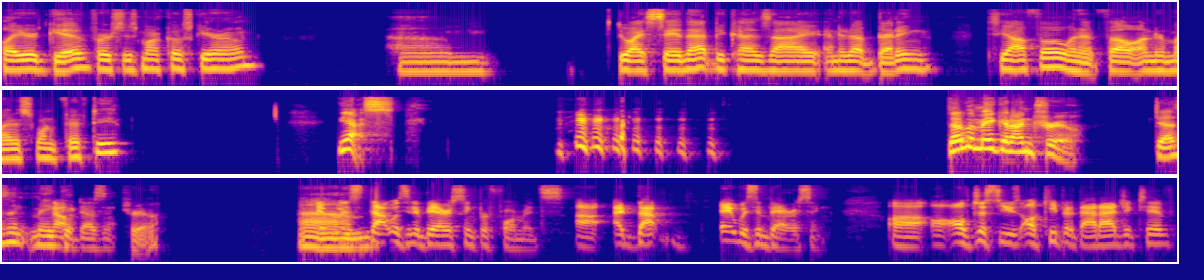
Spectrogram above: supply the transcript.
player give versus Marcos Giron. Um, do I say that because I ended up betting Tiafoe when it fell under minus 150? Yes. Doesn't make it untrue. Doesn't make no, it, doesn't. true. Um, it was um, that was an embarrassing performance. Uh, I, that it was embarrassing. Uh, I'll just use I'll keep it at that adjective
